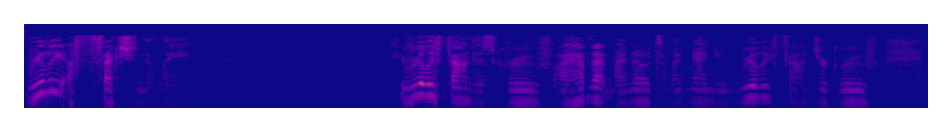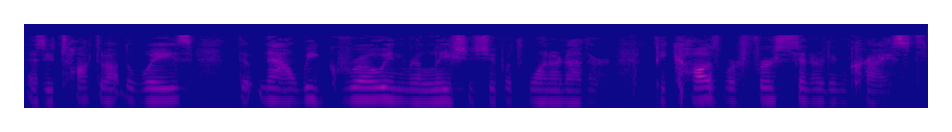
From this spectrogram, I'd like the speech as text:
really affectionately. He really found his groove. I have that in my notes. I'm like, man, you really found your groove as he talked about the ways that now we grow in relationship with one another because we're first centered in Christ.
